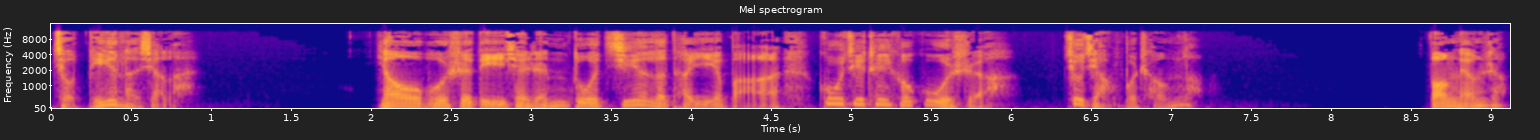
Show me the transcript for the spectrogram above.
就跌了下来。要不是底下人多接了他一把，估计这个故事啊就讲不成了。房梁上，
